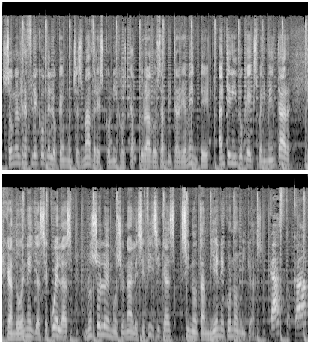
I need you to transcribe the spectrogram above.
son el reflejo de lo que muchas madres con hijos capturados arbitrariamente han tenido que experimentar, dejando en ellas secuelas no solo emocionales y físicas, sino también económicas. Gasto cada,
